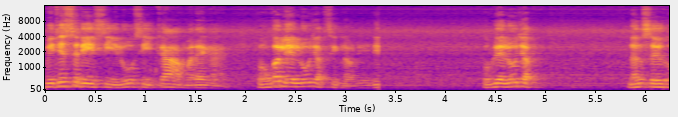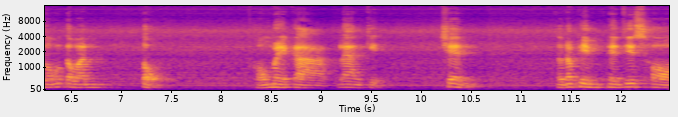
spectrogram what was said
มีทฤษฎีสี่รู้สี่ก้ามาได้ไง ผมก็เรียนรู้จากสิ่งเหล่านี้ ผมเรียนรู้จากหนังสือของตะวันตก ของอเมริกาและอังกฤษ เช่นสำนักพิมพ์เพนทิสฮอล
